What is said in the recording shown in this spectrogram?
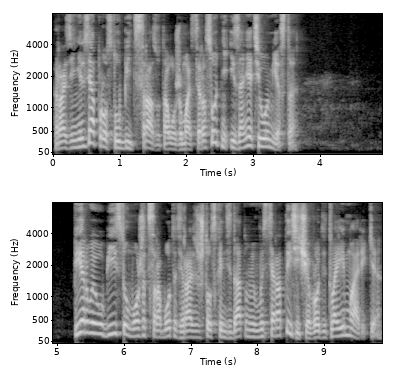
Разве нельзя просто убить сразу того же мастера сотни и занять его место – Первое убийство может сработать разве что с кандидатами в мастера тысячи, вроде твоей Марики.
